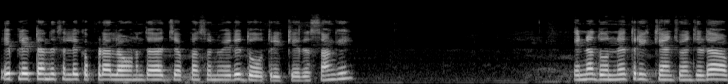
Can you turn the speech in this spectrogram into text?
ਇਹ ਪਲੇਟਾਂ ਦੇ ਥੱਲੇ ਕੱਪੜਾ ਲਾਉਣ ਦਾ ਅੱਜ ਆਪਾਂ ਤੁਹਾਨੂੰ ਇਹਦੇ ਦੋ ਤਰੀਕੇ ਦੱਸਾਂਗੇ। ਇਹਨਾਂ ਦੋਨੇ ਤਰੀਕਿਆਂ ਚੋਂ ਜਿਹੜਾ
